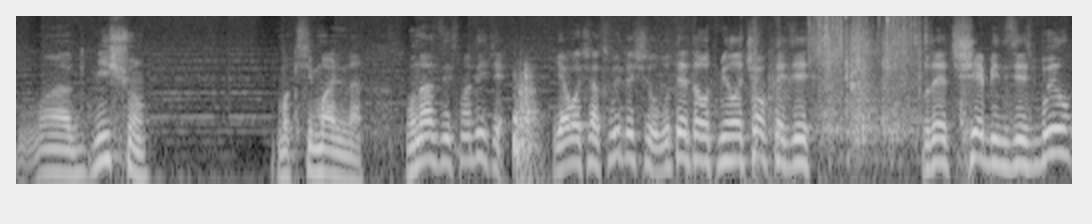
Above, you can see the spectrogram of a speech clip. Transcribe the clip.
э, к днищу максимально. У нас здесь, смотрите, я вот сейчас вытащил, вот эта вот мелочевка здесь, вот этот щебень здесь был,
